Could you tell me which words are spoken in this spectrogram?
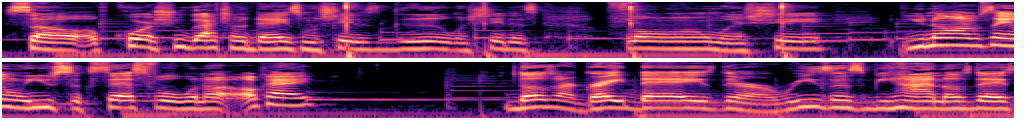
So of course you got your days when shit is good, when shit is flowing, when shit you know what I'm saying, when you successful, when uh, okay. Those are great days. There are reasons behind those days.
